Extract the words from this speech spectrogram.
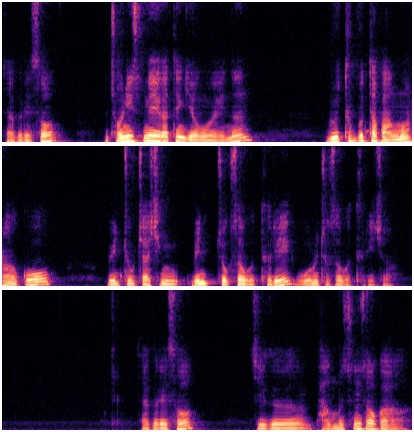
자, 그래서 전이 순회 같은 경우에는 루트부터 방문하고 왼쪽 자식, 왼쪽 서브트리, 오른쪽 서브트리죠. 자, 그래서 지금 방문 순서가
